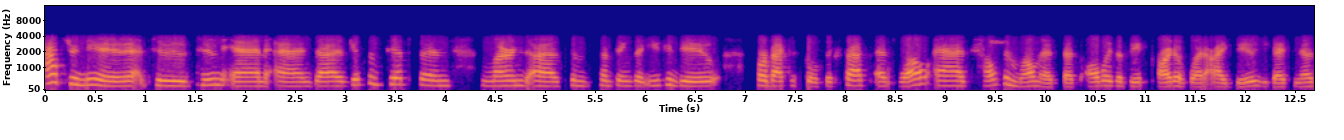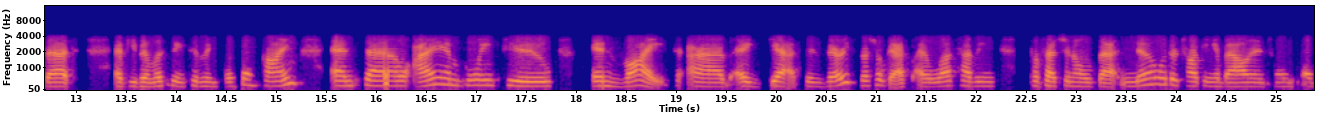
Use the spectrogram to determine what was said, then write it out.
afternoon to tune in and uh, get some tips and learn uh, some some things that you can do for back to school success as well as health and wellness. That's always a big part of what I do. You guys know that if you've been listening to me for some time. And so I am going to invite uh, a guest, a very special guest. I love having professionals that know what they're talking about in terms of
